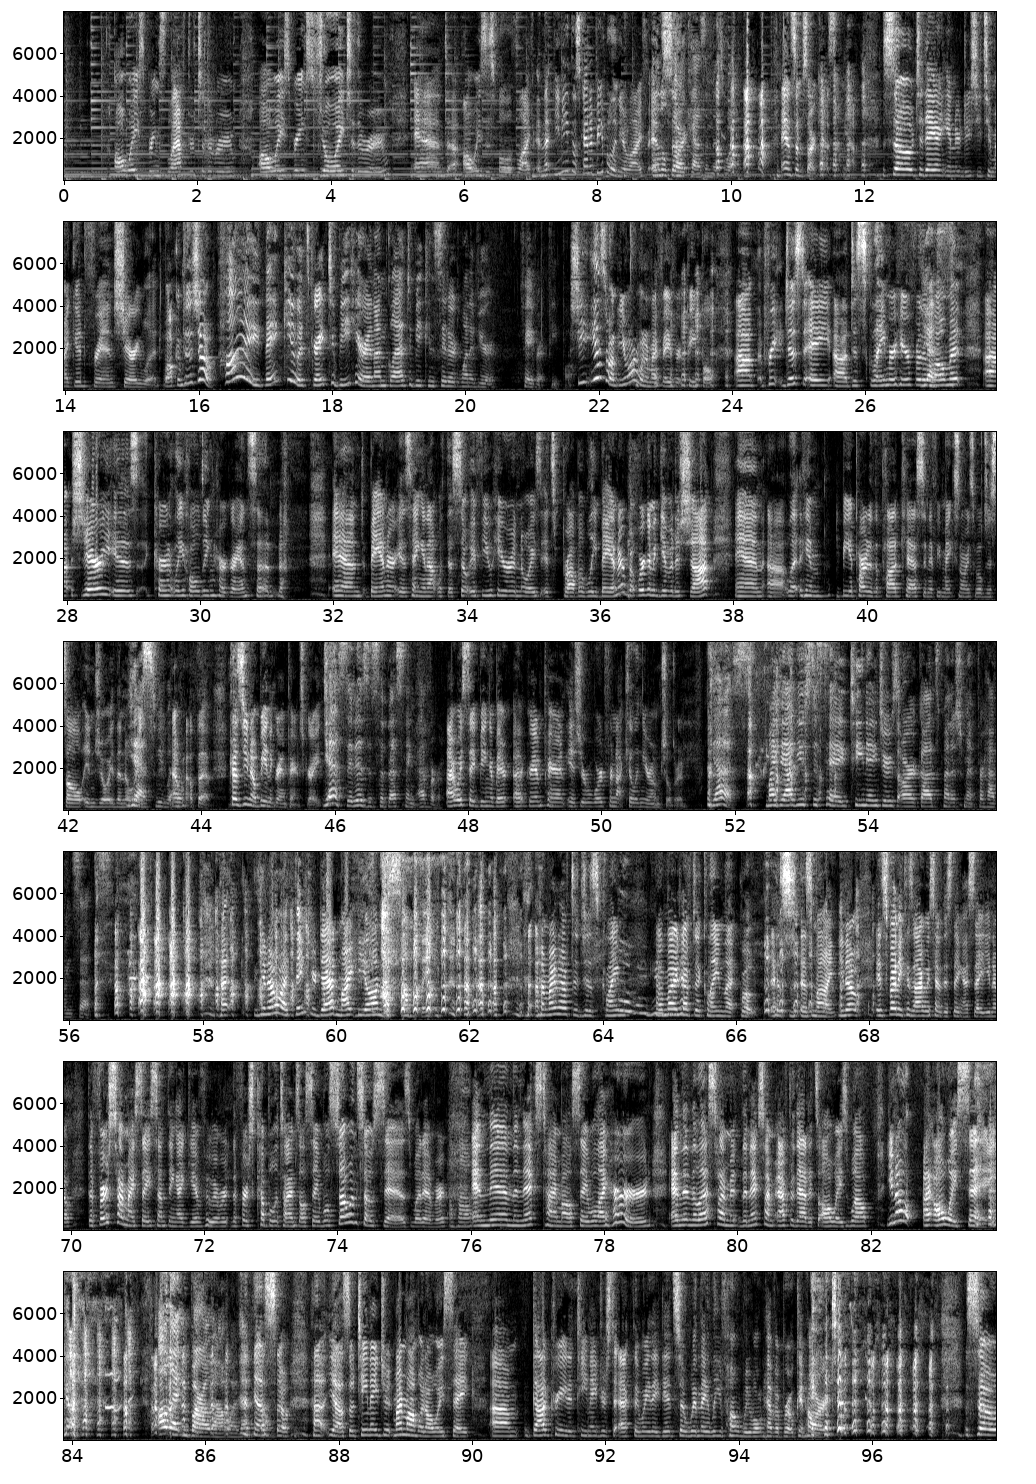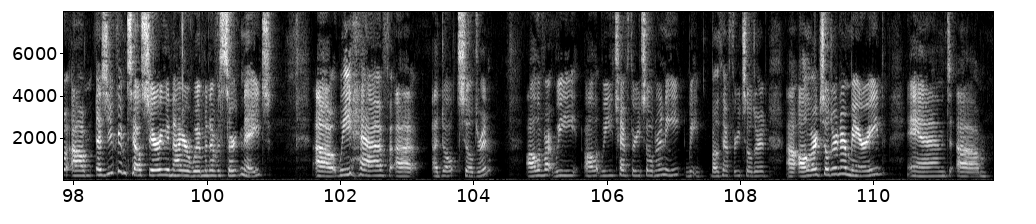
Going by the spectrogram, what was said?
always brings laughter to the room, always brings joy to the room, and uh, always is full of life. And that you need those kind of people in your life. A And little so- sarcasm as well. and some sarcasm, yeah. So today I introduce you to my good friend Shari Wood. Welcome to the show. Hi, thank you. It's great to be here, and I'm glad to be considered one of your favorite people. She is one. You are one of my favorite people. um, pre, just a uh, disclaimer here for the Yes. moment. Uh, Shari is currently holding her grandson, and Banner is hanging out with us. So if you hear a noise, it's probably Banner. But we're going to give it a shot and uh, let him be a part of the podcast. And if he makes noise, we'll just all enjoy the noise. Yes, we will. How about that? Because you know, being a grandparent's great. Yes, it is. It's the best thing ever. I always say being a, ba- a grandparent is your reward for not killing your own children. Yes. My dad used to say teenagers are God's punishment for having sex. You know, I think your dad might be on to something. I might have to just claim. Oh I might have to claim that quote as as mine. You know, it's funny because I always have this thing. I say, you know, the first time I say something, I give whoever the first couple of times I'll say, well, so and so says whatever, uh-huh. and then the next time I'll say, well, I heard, and then the last time, the next time after that, it's always, well, you know, I always say. I'll let you borrow that one. That's yeah fine. so uh, yeah so teenager my mom would always say um, god created teenagers to act the way they did so when they leave home we won't have a broken heart. So um, as you can tell shari and i are women of a certain age. Uh, we have uh, adult children. All of our we all we each have three children each we both have three children. Uh, all of our children are married and um,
